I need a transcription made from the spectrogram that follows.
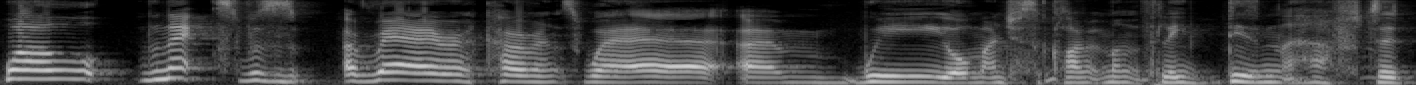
Well, the next was a rare occurrence where um, we or Manchester Climate Monthly didn't have to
